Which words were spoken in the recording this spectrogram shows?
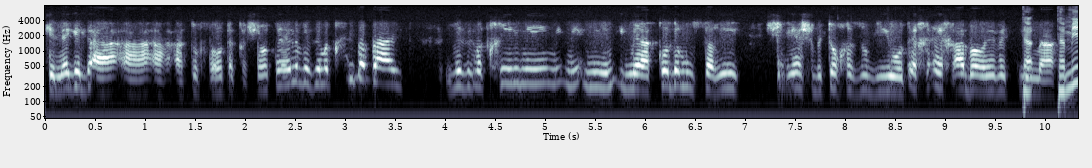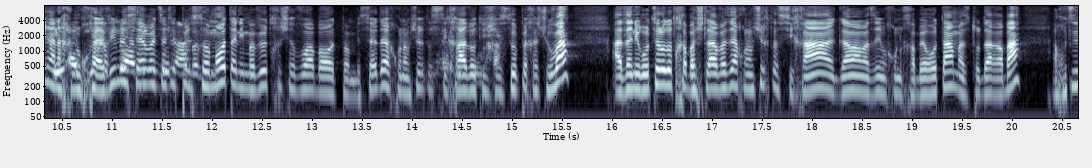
כנגד ה- ה- ה- התופעות הקשות האלה, וזה מתחיל בבית. וזה מתחיל מהקוד המוסרי שיש בתוך הזוגיות, איך, איך אבא אוהב את אימא. תמיר, אנחנו חייבים לסיים לצאת לפרסומות, אני מביא אותך שבוע הבא עוד פעם, בסדר? אנחנו נמשיך את השיחה הזאת שהיא סופר חשובה. אז אני רוצה להודות לך בשלב הזה, אנחנו נמשיך את השיחה, גם המאזינים אנחנו נחבר אותם, אז תודה רבה. אנחנו רוצים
